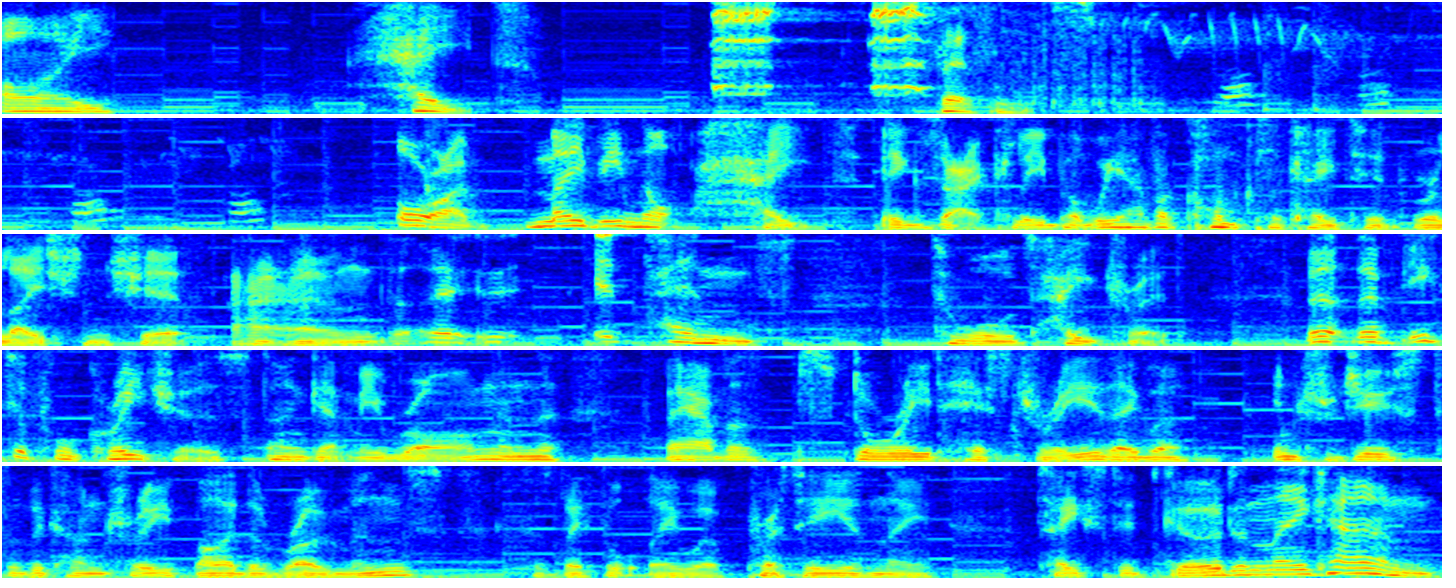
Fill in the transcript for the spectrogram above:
I hate pheasants. Alright, maybe not hate exactly, but we have a complicated relationship and it, it tends towards hatred. They're, they're, beautiful creatures, don't get me wrong, and they have a storied history. They were introduced to the country by the Romans because they thought they were pretty and they tasted good, and they can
